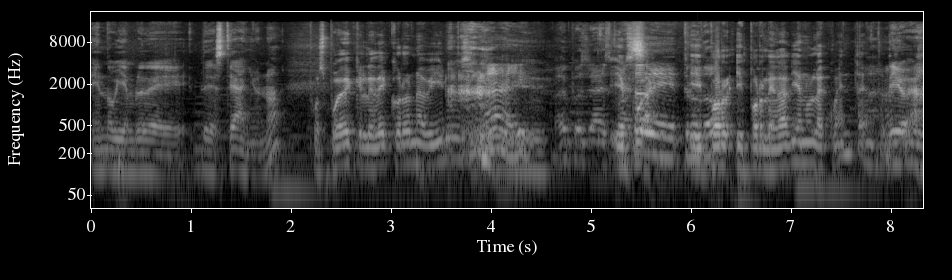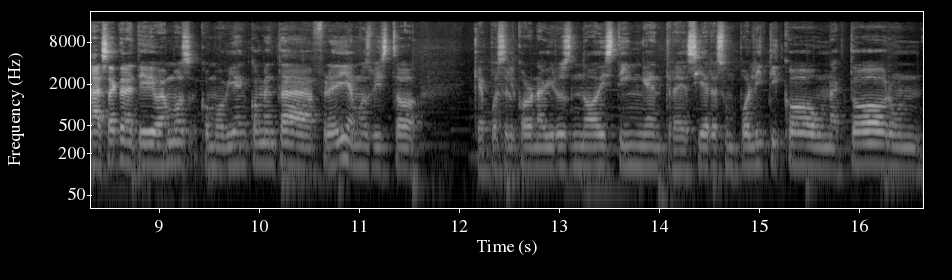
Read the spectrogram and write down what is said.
en noviembre de, de este año, ¿no? Pues puede que le dé coronavirus. Ay, ay, pues la y, esposa por, de y, por, y por la edad ya no la cuentan. Ajá. Digo, ajá, exactamente, y digo, hemos, como bien comenta Freddy, hemos visto que pues el coronavirus no distingue entre si eres un político, un actor, un,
